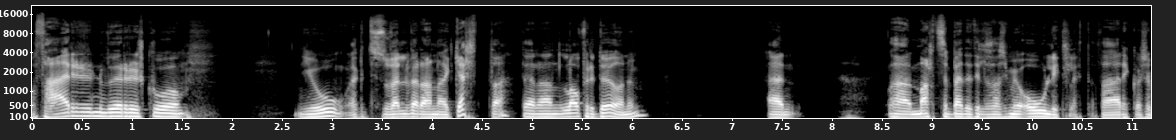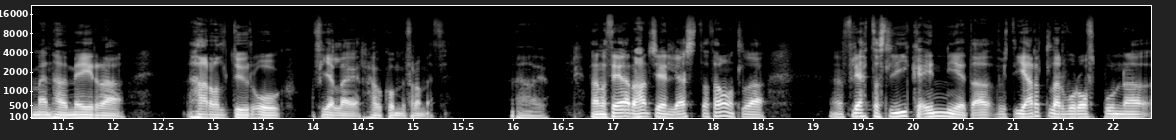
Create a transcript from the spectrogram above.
Og það er í raun og veru sko jú, það getur svo vel verið að hann hafi gert það þegar hann lág fyrir döðanum en það er margt sem bendir til þess að það sé mjög ólíklegt að það er eitthvað sem menn hafi meira Haraldur og félagar hafa komið fram með já, þannig að þegar hann sé að þá náttúrulega eh, fléttast líka inn í þetta veist, jarlar voru oft búin að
